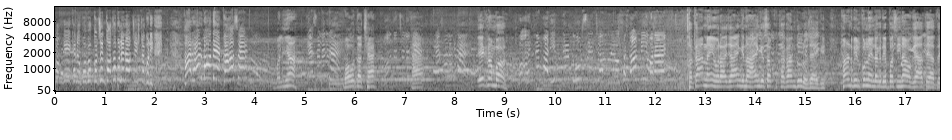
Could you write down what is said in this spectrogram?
সঙ্গে এখানে উপভোগ করছেন কথা বলে নেওয়ার চেষ্টা করি হর হর মহাদেব কাহা সে আয়ে हो? बढ़िया कैसा लग रहा है बहुत अच्छा बहुत अच्छा लग रहा हाँ। है कैसा लग रहा है एक नंबर वो इतने पर इतने दूर से चल रहे हो थकान नहीं हो रहा है थकान नहीं हो रहा है जाएंगे नहाएंगे सब थकान दूर हो जाएगी ठंड बिल्कुल नहीं लग रही है पसीना हो गया आते आते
